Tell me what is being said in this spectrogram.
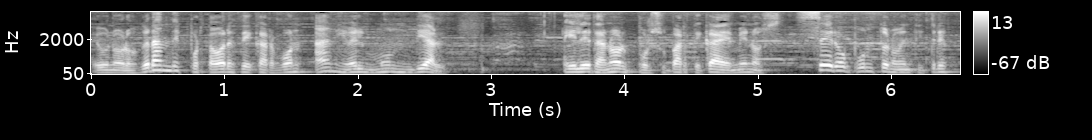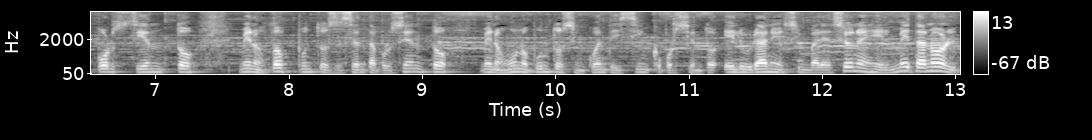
es uno de los grandes portadores de carbón a nivel mundial. El etanol, por su parte, cae menos 0.93%, menos 2.60%, menos 1.55%. El uranio sin variaciones, el metanol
